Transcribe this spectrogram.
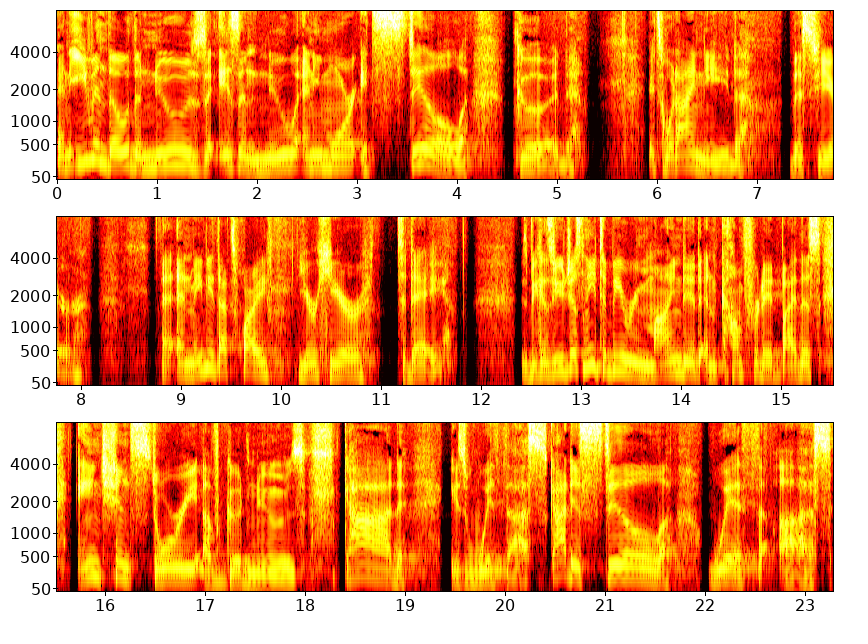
and even though the news isn't new anymore, it's still good. It's what I need this year. And maybe that's why you're here today, is because you just need to be reminded and comforted by this ancient story of good news. God is with us, God is still with us,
